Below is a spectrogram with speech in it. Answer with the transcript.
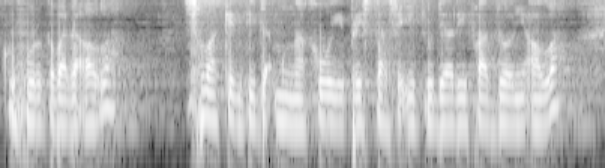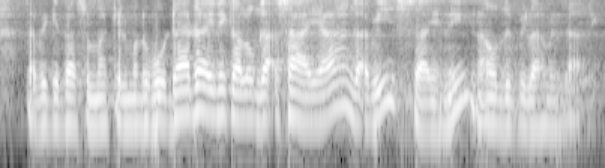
kufur kepada Allah semakin tidak mengakui prestasi itu dari fadlnya Allah tapi kita semakin menepuk dada ini kalau nggak saya nggak bisa ini naudzubillah min dzalik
